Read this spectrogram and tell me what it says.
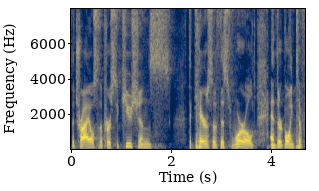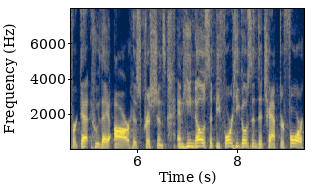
The trials, the persecutions, the cares of this world, and they're going to forget who they are as Christians. And he knows that before he goes into chapter four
